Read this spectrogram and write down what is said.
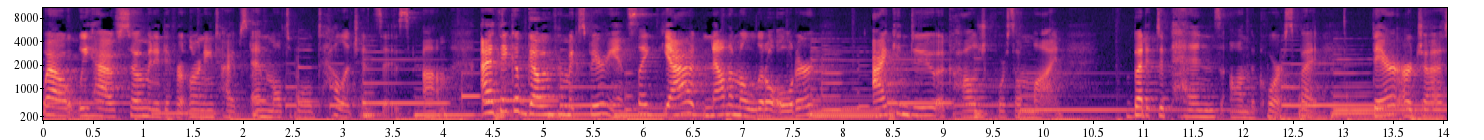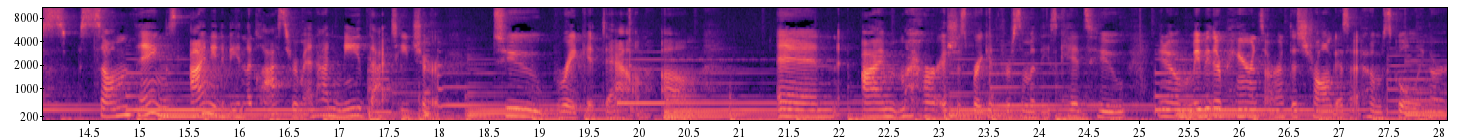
Well, we have so many different learning types and multiple intelligences. Um, I think I'm going from experience. Like, yeah, now that I'm a little older, I can do a college course online, but it depends on the course. But there are just some things I need to be in the classroom, and I need that teacher to break it down. Um, and I'm my heart is just breaking for some of these kids who, you know, maybe their parents aren't the strongest at homeschooling or,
